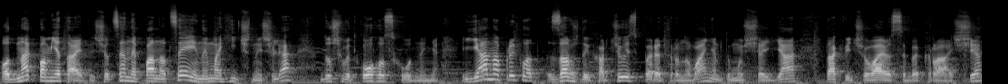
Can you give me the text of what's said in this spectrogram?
Однак пам'ятайте, що це не панацея і не магічний шлях до швидкого схуднення. Я, наприклад, завжди харчуюсь перед тренуванням, тому що я так відчуваю себе краще,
